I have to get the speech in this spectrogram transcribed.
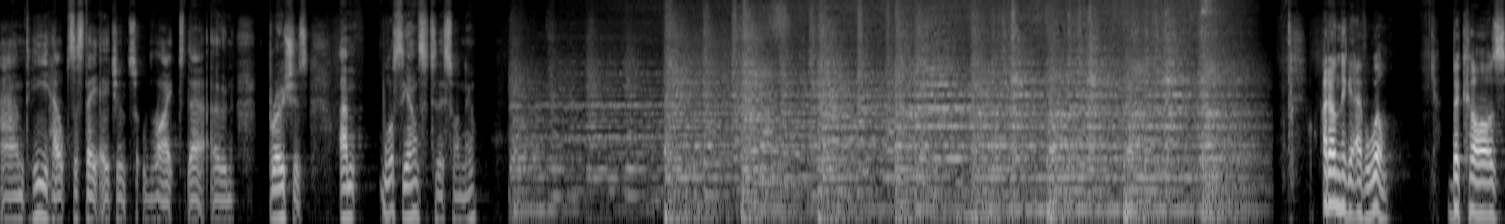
and he helps estate agents write their own brochures. Um, what's the answer to this one, Neil? I don't think it ever will, because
